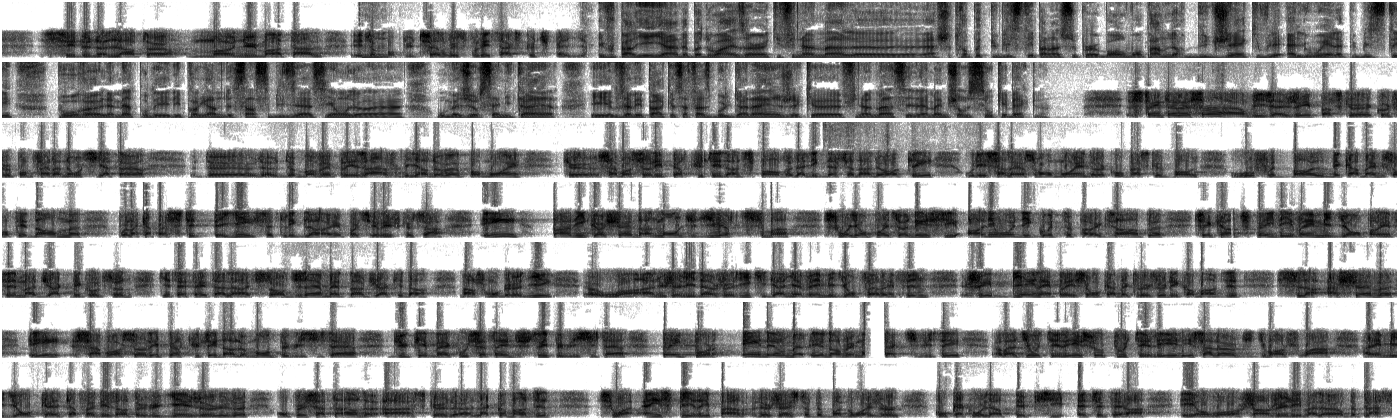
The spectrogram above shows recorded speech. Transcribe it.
c'est d'une lenteur monumentale et tu n'as hmm. pas plus de service pour les taxes que tu payes. Et vous parliez hier de Budweiser qui finalement n'achètera pas de publicité pendant le Super Bowl, vont prendre leur budget qu'ils voulaient allouer à la publicité pour euh, le mettre pour des, programmes de sensibilisation là, euh, aux mesures sanitaires. Et vous avez peur que ça fasse boule de neige et que finalement c'est la même chose ici au Québec. Là. C'est intéressant à envisager parce que, écoute, je veux pas me faire annonciateur, de, mauvais présages, mais il y en demeure pas moins que ça va se répercuter dans le sport de la Ligue nationale de hockey, où les salaires sont moindres qu'au basketball ou au football, mais quand même sont énormes pour la capacité de payer. Cette ligue-là n'est pas si riche que ça. Et par ricochet dans le monde du divertissement. Soyons pas étonnés si Hollywood y goûte, par exemple. Tu sais, quand tu payes des 20 millions pour un film à Jack Nicholson, qui était un talent extraordinaire, maintenant Jack est dans, dans son grenier, euh, ou Angelina Jolie qui gagnait 20 millions pour faire un film, j'ai bien l'impression qu'avec le jeu des commandites, cela achève et ça va se répercuter dans le monde publicitaire du Québec où cette industrie publicitaire paye pour énormément d'activités, radio, télé, surtout télé, les salaires du dimanche soir à un million quelques à faire des entrevues niaiseuses. On peut s'attendre à ce que la commandite soit inspirée par le geste de Budweiser, Coca-Cola, Pepsi, etc. Et on va changer les valeurs de place.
